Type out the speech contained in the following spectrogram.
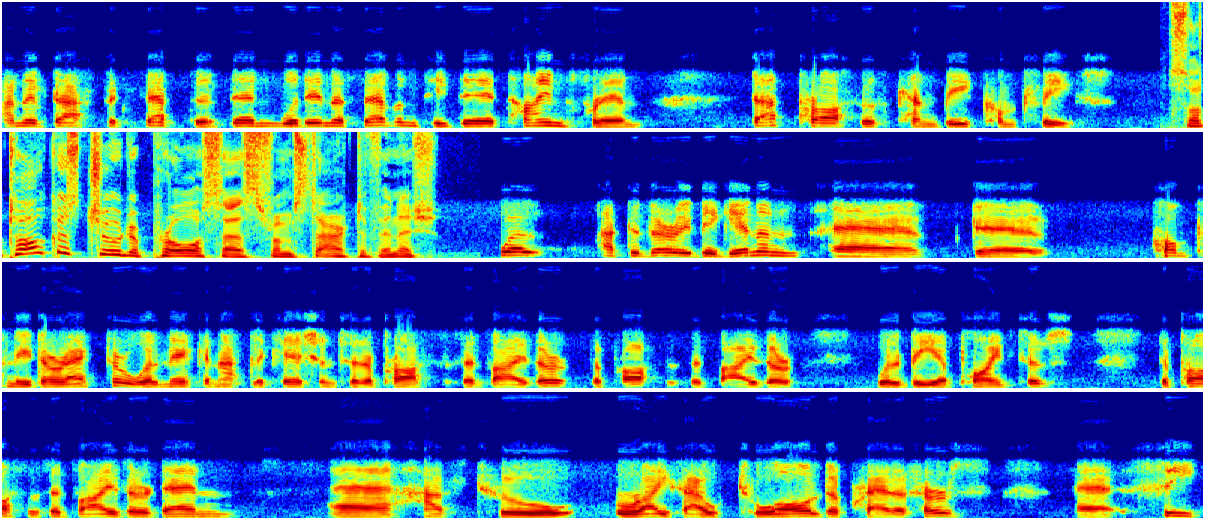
And if that's accepted, then within a 70-day time frame, that process can be complete. So talk us through the process from start to finish. Well, at the very beginning, uh, the company director will make an application to the process advisor. The process advisor will be appointed. The process advisor then uh, has to write out to all the creditors, uh, seek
